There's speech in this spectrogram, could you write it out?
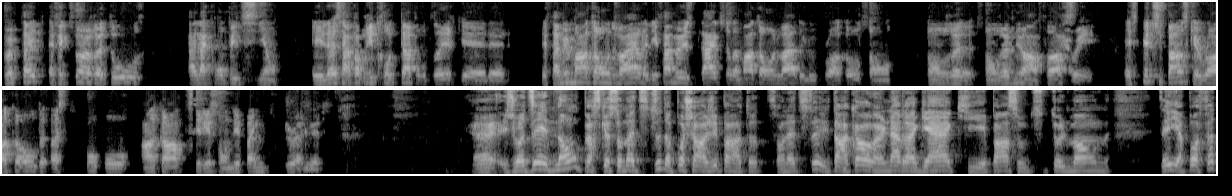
veut peut-être effectuer un retour à la compétition. Et là, ça n'a pas pris trop de temps pour dire que le, fameux menton de verre, les fameuses blagues sur le menton de verre de Luke Rockhold sont, sont, revenus en force. Est-ce que tu penses que Rockhold a ce qu'il faut pour encore tirer son épingle du jeu à l'UFC? Euh, je vais dire non parce que son attitude n'a pas changé pendant tout. Son attitude est encore un arrogant qui pense au-dessus de tout le monde. il n'a pas fait,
